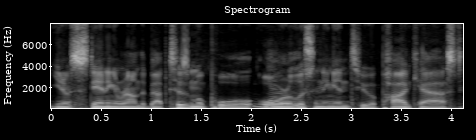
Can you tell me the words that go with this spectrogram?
you know standing around the baptismal pool or Yeah. listening into a podcast,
